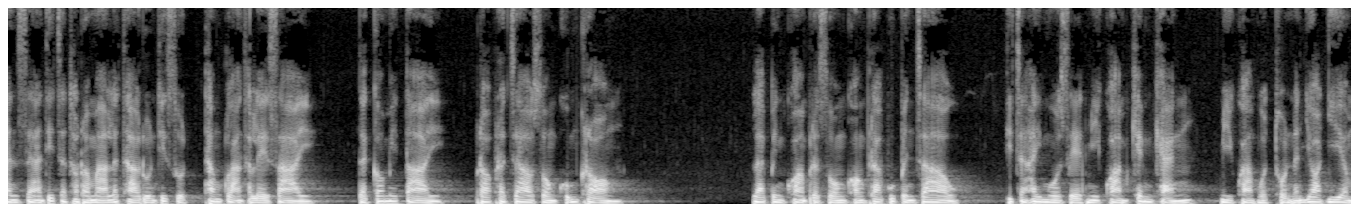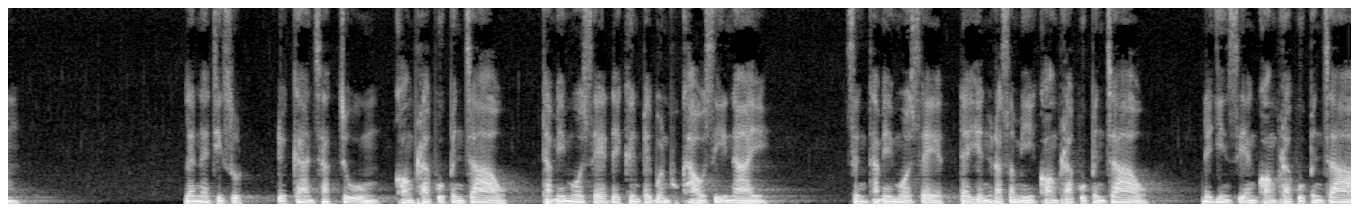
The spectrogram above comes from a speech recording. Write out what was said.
อันแสนที่จะทรมานและทารุณที่สุดท่ามกลางทะเลทราย แต่ก็ไม่ตาย เพราะพระเจ้าทรงคุ้มครอง และเป็นความประสงค์ของพระผู้เป็นเจ้า ที่จะให้โมเสสมีความเข้มแข็ง มีความอดทนนั้นยอดเยี่ยม และในที่สุดด้วยการชักจูงของพระผู้เป็นเจ้าทำให้โมเสสได้ขึ้นไปบนภูเขาซีนายซึ่งทำให้โมเสสได้เห็นรัศมีของพระผู้เป็นเจ้า ได้ยินเสียงของพระผู้เป็นเจ้า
